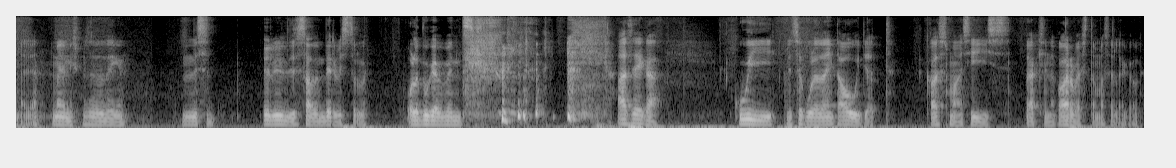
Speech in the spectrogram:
ma ei tea, ma ei tea, miks ma seda tegin. lihtsalt üleüldiselt saadan tervist sulle. ole tugev vend. aga seega, kui nüüd sa kuuled ainult audiot, kas ma siis peaksin nagu arvestama sellega või?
